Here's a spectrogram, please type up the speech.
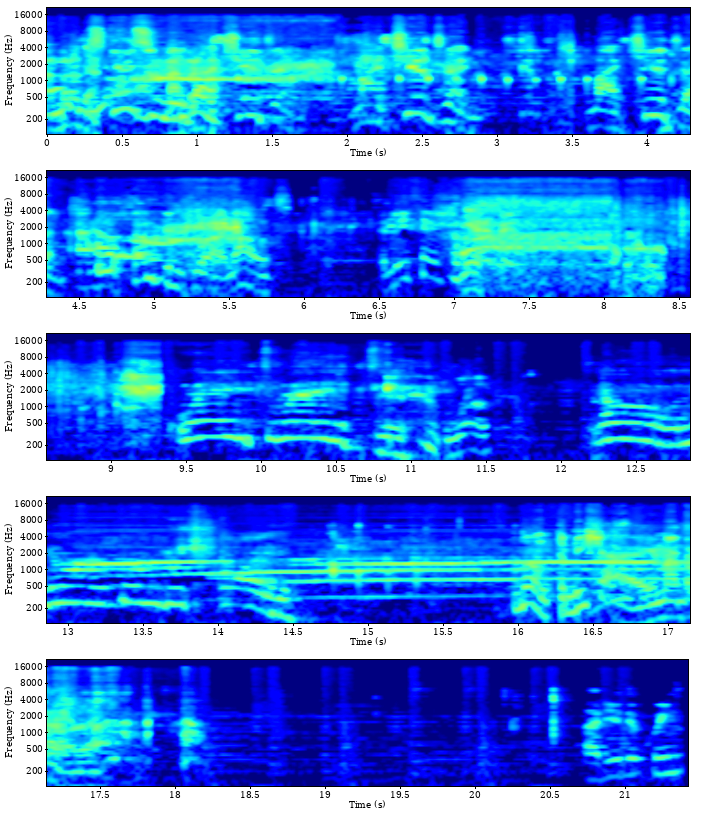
My brother. Excuse me, My my brother. Children. My children. My children. I have something to announce. Listen to Kevin. Wait, wait! Whoa. No, no, don't be shy. Don't be shy, my brother. Are you the queen?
